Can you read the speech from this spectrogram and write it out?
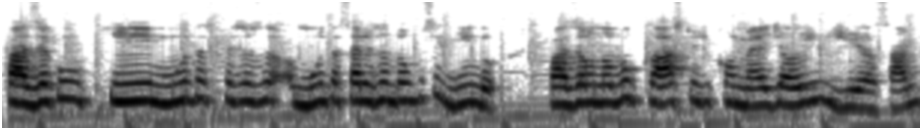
fazer com que muitas pessoas, muitas séries não estão conseguindo fazer um novo clássico de comédia hoje em dia, sabe?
